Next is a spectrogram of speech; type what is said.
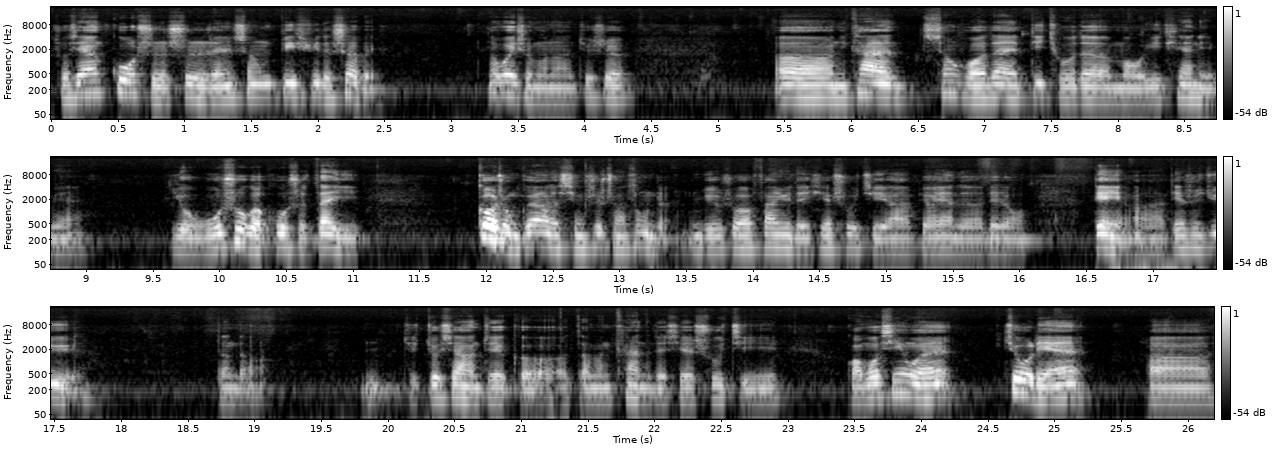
首先故事是人生必须的设备。那为什么呢？就是，呃，你看生活在地球的某一天里面，有无数个故事在以各种各样的形式传送着。你比如说翻阅的一些书籍啊，表演的这种电影啊、电视剧等等，嗯，就就像这个咱们看的这些书籍、广播新闻，就连呃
